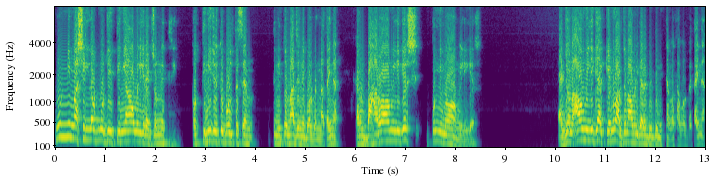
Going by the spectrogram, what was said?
পূর্ণিমা শিল্লক মসজিদ তিনি আওয়ামী লীগের একজন নেত্রী, তো তিনি যেহেতু বলতেছেন, তিনি তো না জেনে বলবেন না, তাই না? কারণ বাহারও আওয়ামী লীগের পূর্ণিমা আওয়ামী লীগের। একজন আওয়ামী লীগের কেন একজন আওয়ামী লীগের বিরুদ্ধে মিথ্যা কথা বলবে, তাই না?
